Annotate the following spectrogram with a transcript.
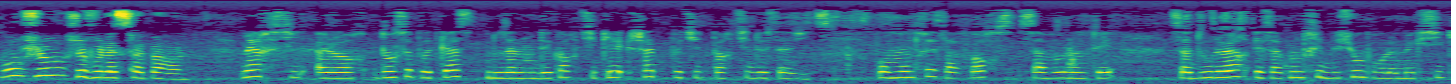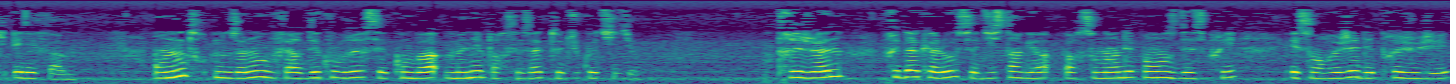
Bonjour, je vous laisse la parole. Merci. Alors, dans ce podcast, nous allons décortiquer chaque petite partie de sa vie pour montrer sa force, sa volonté, sa douleur et sa contribution pour le Mexique et les femmes. En outre, nous allons vous faire découvrir ses combats menés par ses actes du quotidien. Très jeune, Frida Kahlo se distingua par son indépendance d'esprit et son rejet des préjugés,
